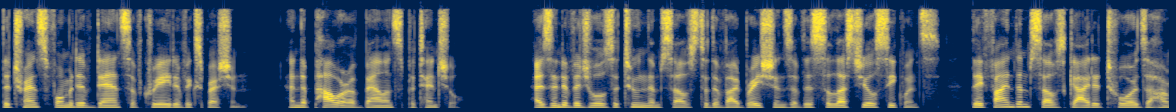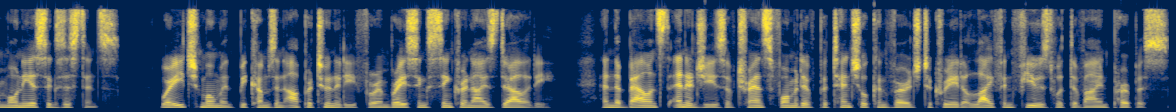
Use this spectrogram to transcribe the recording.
the transformative dance of creative expression and the power of balanced potential. As individuals attune themselves to the vibrations of this celestial sequence, they find themselves guided towards a harmonious existence, where each moment becomes an opportunity for embracing synchronized duality, and the balanced energies of transformative potential converge to create a life infused with divine purpose.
